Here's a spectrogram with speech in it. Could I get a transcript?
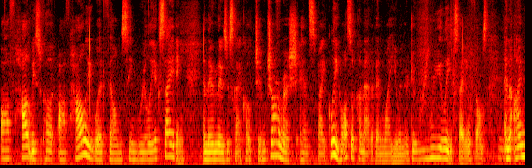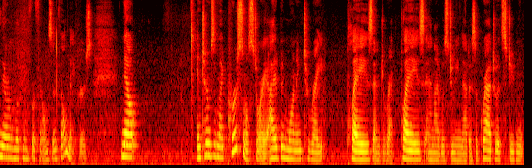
off Hollywood, we used to call it off Hollywood films, seem really exciting. And then there's this guy called Jim Jarmusch and Spike Lee, who also come out of NYU, and they're doing really exciting films. Mm-hmm. And I'm there looking for films and filmmakers. Now, in terms of my personal story, I had been wanting to write plays and direct plays, and I was doing that as a graduate student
